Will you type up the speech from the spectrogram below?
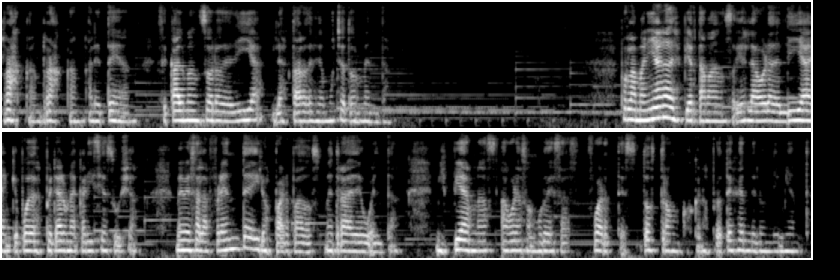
Rascan, rascan, aletean, se calman solo de día y las tardes de mucha tormenta. Por la mañana despierta manso y es la hora del día en que puedo esperar una caricia suya. Me besa la frente y los párpados, me trae de vuelta. Mis piernas ahora son gruesas, fuertes, dos troncos que nos protegen del hundimiento.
